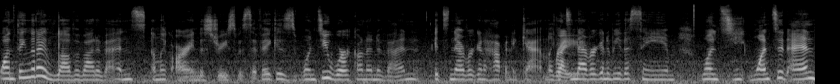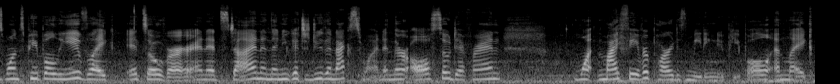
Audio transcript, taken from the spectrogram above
one thing that I love about events and like our industry specific is once you work on an event, it's never going to happen again. Like right. it's never going to be the same. Once you, once it ends, once people leave, like it's over and it's done and then you get to do the next one and they're all so different. One, my favorite part is meeting new people and like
